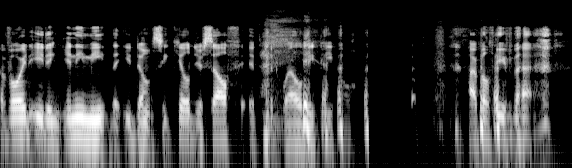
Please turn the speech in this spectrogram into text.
Avoid eating any meat that you don't see killed yourself. It could well be people. I believe that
